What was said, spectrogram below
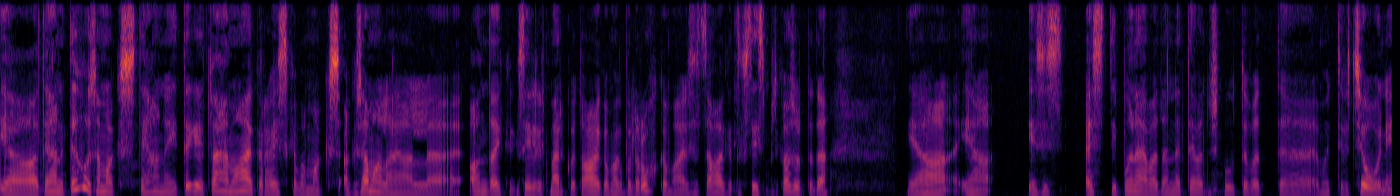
Ja teha neid tõhusamaks, teha neid tegelikult vähem aega raiskavamaks, aga samal ajal eh, anda ikkagi selgelt märku, et aega on väga palju rohkem vaja, lihtsalt seda aega tuleks teistmoodi kasutada. ja, ja, ja siis hästi põnevad on need teemad, mis puutuvad motivatsiooni,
